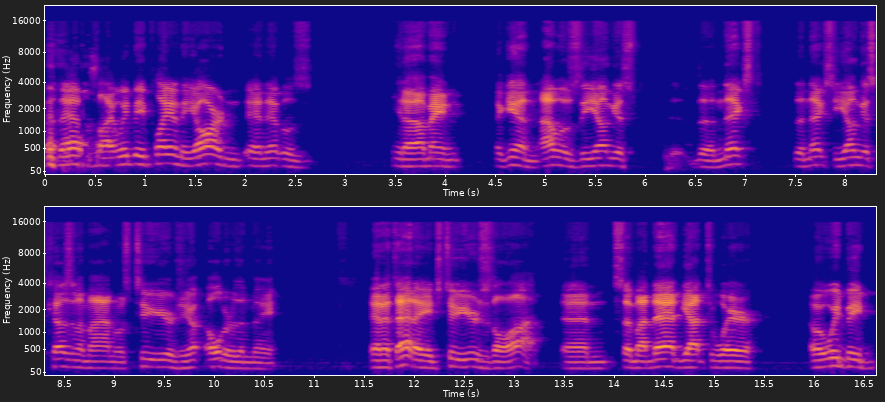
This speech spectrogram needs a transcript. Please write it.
my dad was like, we'd be playing in the yard, and, and it was, you know, I mean, again, I was the youngest. The next, the next youngest cousin of mine was two years older than me, and at that age, two years is a lot. And so my dad got to where I mean, we'd be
